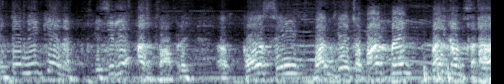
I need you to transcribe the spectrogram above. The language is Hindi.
मेंटेन नहीं किया ना। इसीलिए, अरे बाप रे कौन सी one B H apartment? Welcome, sir.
